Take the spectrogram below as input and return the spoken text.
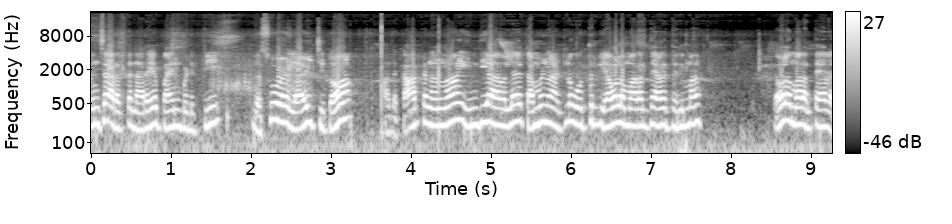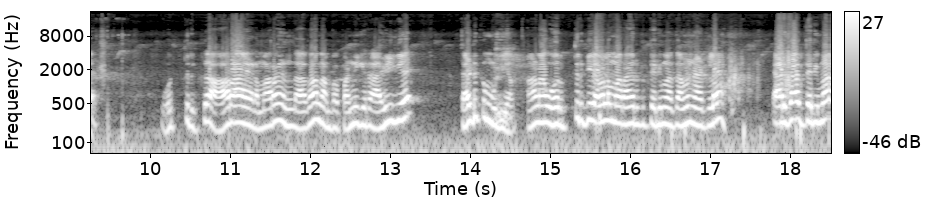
மின்சாரத்தை நிறைய பயன்படுத்தி இந்த சூழலை அழிச்சிட்டோம். அதை காக்கணும்னா இந்தியாவில் தமிழ்நாட்டில் ஒருத்தருக்கு எவ்வளோ மரம் தேவை தெரியுமா? எவ்வளோ மரம் தேவை? ஒருத்தருக்கு ஆறாயிரம் மரம் இருந்தால் தான் நம்ம பண்ணிக்கிற அழிவை தடுக்க முடியும். ஆனால் ஒருத்தருக்கு எவ்வளோ மரம் இருக்குது தெரியுமா தமிழ்நாட்டில்? யாருக்காவது தெரியுமா?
